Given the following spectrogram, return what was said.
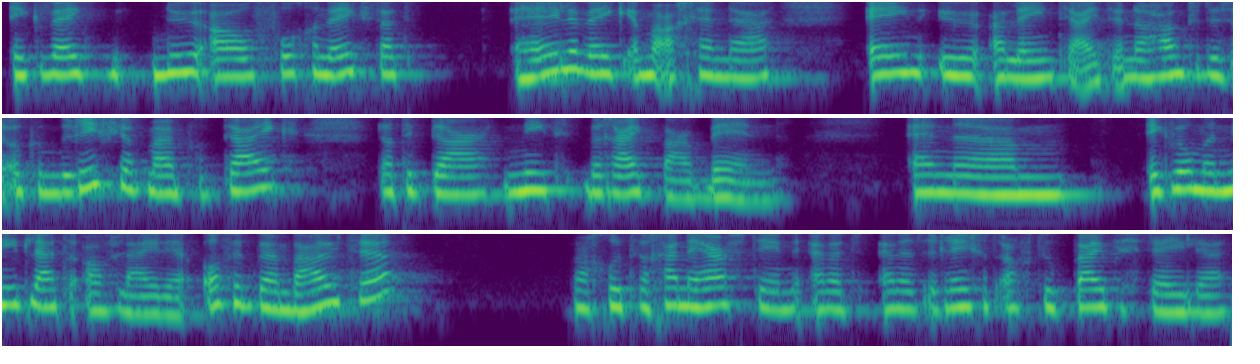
Ik weet nu al, volgende week staat de hele week in mijn agenda één uur alleen tijd. En dan hangt er dus ook een briefje op mijn praktijk dat ik daar niet bereikbaar ben. En um, ik wil me niet laten afleiden. Of ik ben buiten. Maar goed, we gaan de herfst in en het, en het regent af en toe pijpen stelen.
